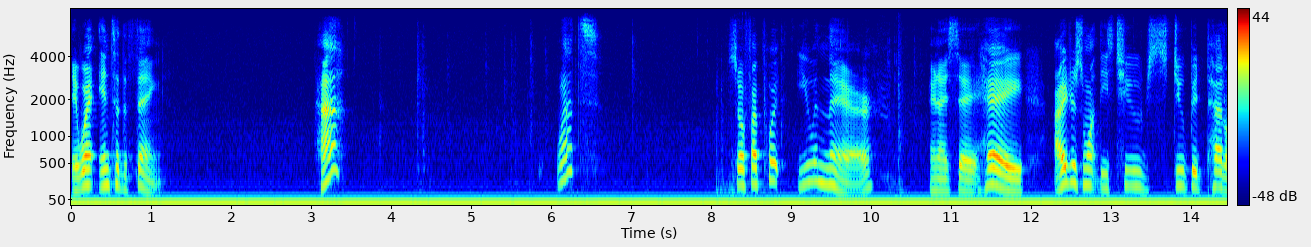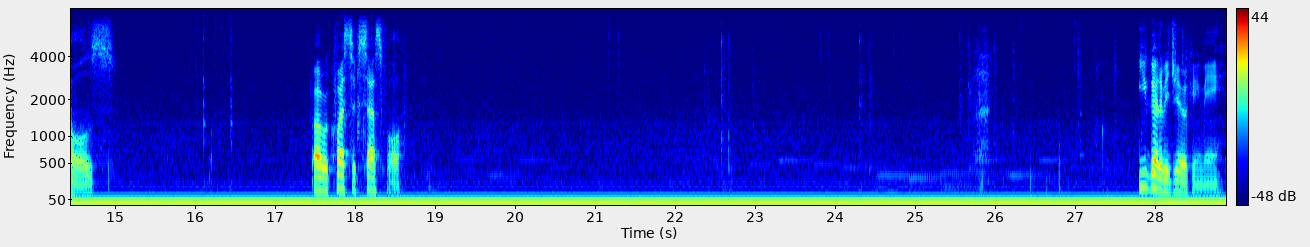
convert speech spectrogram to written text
It went into the thing. Huh? What? So if I put you in there, and I say, hey, I just want these two stupid petals. Oh, request successful. You gotta be joking me.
